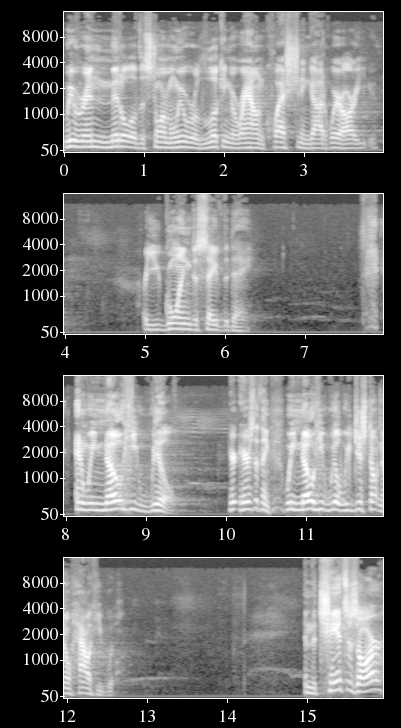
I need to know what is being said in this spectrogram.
We were in the middle of the storm and we were looking around, questioning God, where are you? Are you going to save the day? And we know He will. Here, here's the thing we know He will, we just don't know how He will. And the chances are,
